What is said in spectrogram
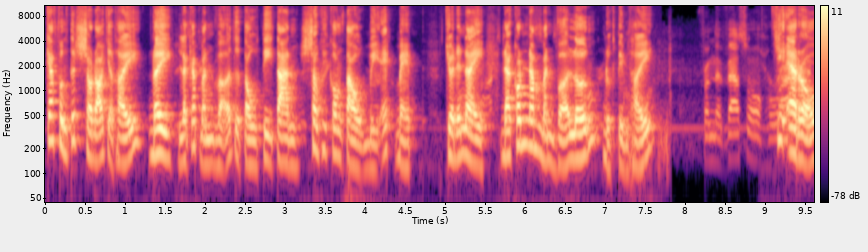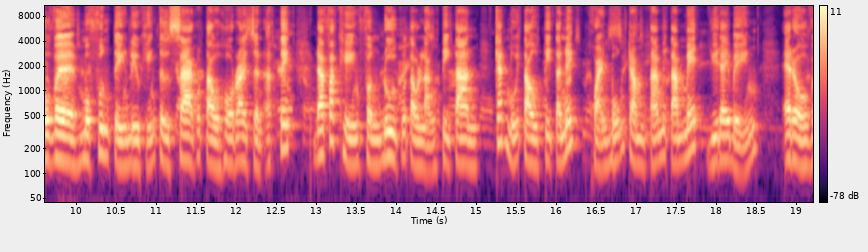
Các phân tích sau đó cho thấy đây là các mảnh vỡ từ tàu Titan sau khi con tàu bị ép bẹp. Cho đến nay, đã có 5 mảnh vỡ lớn được tìm thấy. Chiếc ROV, một phương tiện điều khiển từ xa của tàu Horizon Arctic, đã phát hiện phần đuôi của tàu lặn Titan cách mũi tàu Titanic khoảng 488 mét dưới đáy biển. ROV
